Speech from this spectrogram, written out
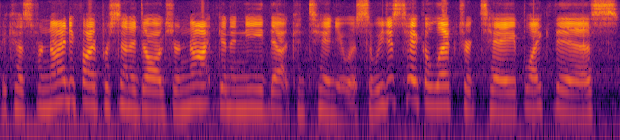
because for 95% of dogs you're not going to need that continuous. So we just take electric tape like this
